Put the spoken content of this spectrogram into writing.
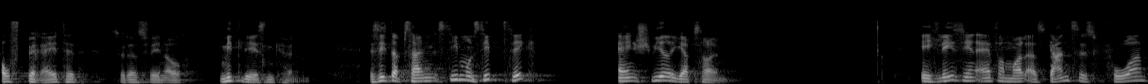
aufbereitet, sodass wir ihn auch mitlesen können. Es ist der Psalm 77 ein schwieriger Psalm. Ich lese ihn einfach mal als Ganzes vor.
